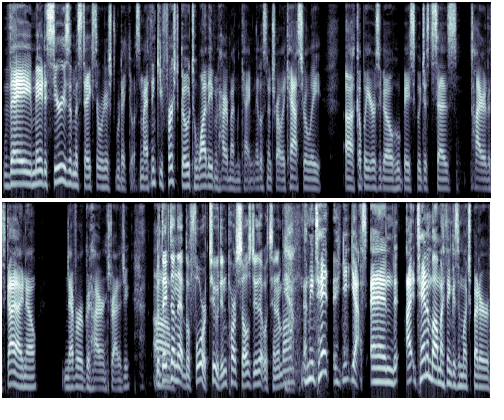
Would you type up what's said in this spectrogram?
they made a series of mistakes that were just ridiculous. I mean, I think you first go to why they even hired Mike Maccagnan. They listened to Charley Casserly uh, a couple of years ago, who basically just says, "Hire this guy I know." Never a good hiring strategy. But they've Um, done that before too. Didn't Parcells do that with Tannenbaum? I mean, Tan- yes, and I, Tannenbaum, I think, is a much better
